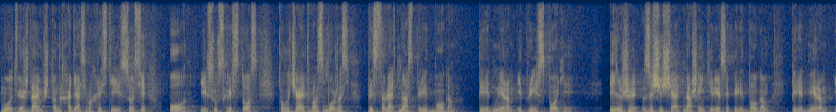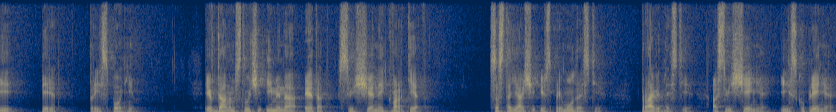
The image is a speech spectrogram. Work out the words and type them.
мы утверждаем, что, находясь во Христе Иисусе, Он, Иисус Христос, получает возможность представлять нас перед Богом, перед миром и преисподней, или же защищать наши интересы перед Богом, перед миром и перед преисподним. И в данном случае именно этот священный квартет, состоящий из премудрости, праведности, освящения и искупления,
